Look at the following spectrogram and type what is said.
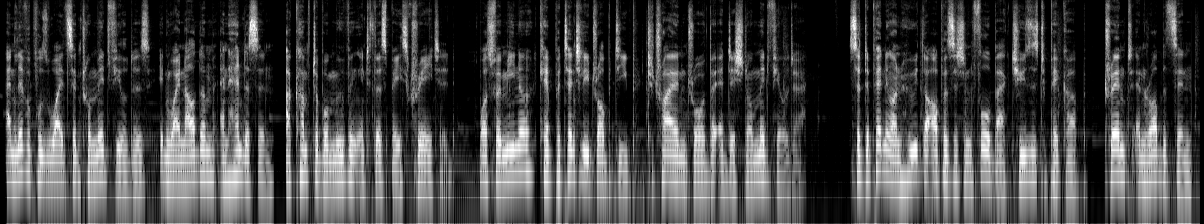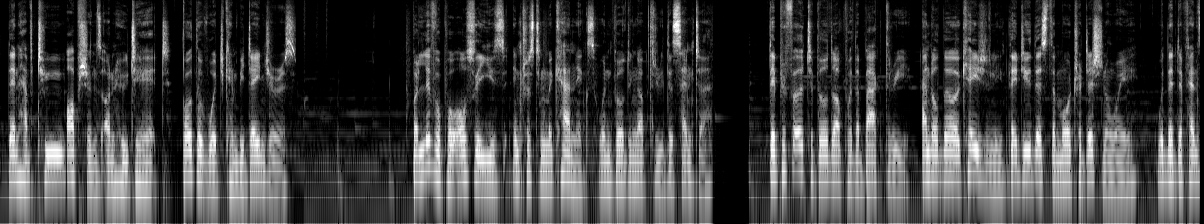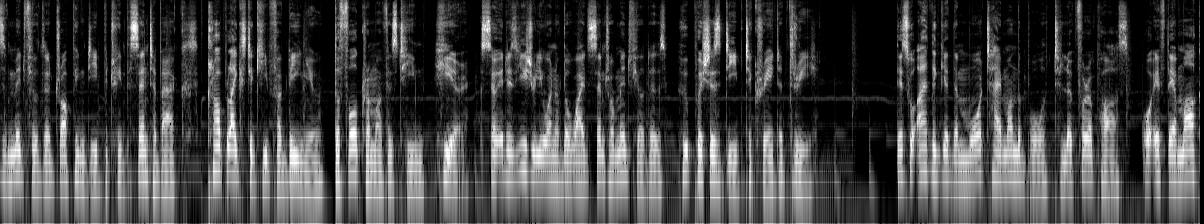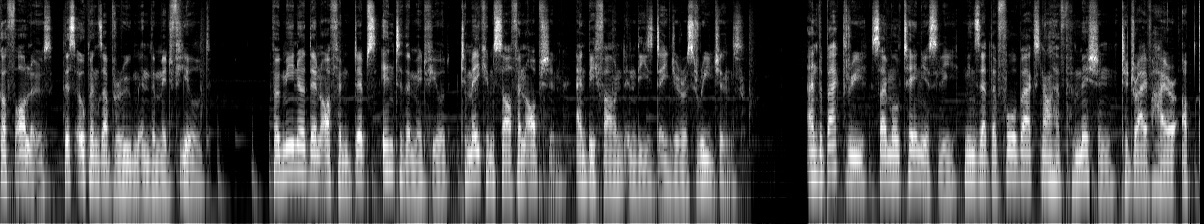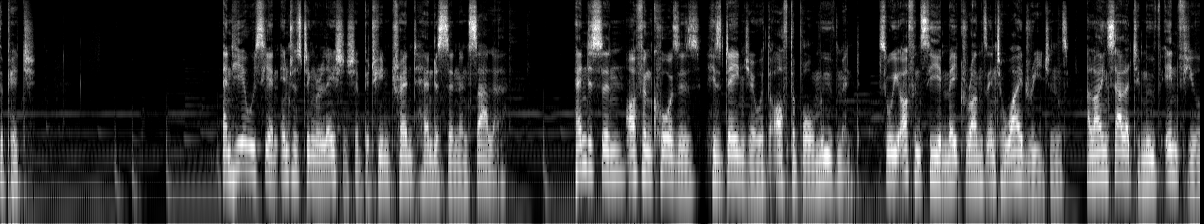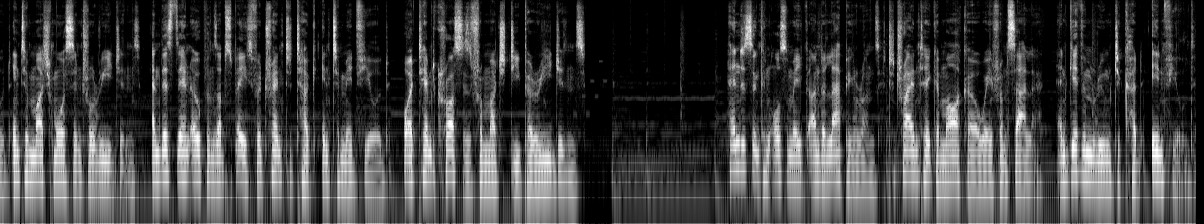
and Liverpool's wide central midfielders in Wijnaldum and Henderson are comfortable moving into the space created, whilst Firmino can potentially drop deep to try and draw the additional midfielder. So depending on who the opposition fullback chooses to pick up, Trent and Robertson then have two options on who to hit, both of which can be dangerous. But Liverpool also use interesting mechanics when building up through the centre. They prefer to build up with a back three, and although occasionally they do this the more traditional way, with the defensive midfielder dropping deep between the centre backs, Klopp likes to keep Fabinho, the fulcrum of his team, here, so it is usually one of the wide central midfielders who pushes deep to create a 3. This will either give them more time on the ball to look for a pass, or if their marker follows, this opens up room in the midfield. Firmino then often dips into the midfield to make himself an option and be found in these dangerous regions. And the back three simultaneously means that the fullbacks now have permission to drive higher up the pitch. And here we see an interesting relationship between Trent, Henderson and Salah. Henderson often causes his danger with off-the-ball movement, so we often see him make runs into wide regions, allowing Salah to move infield into much more central regions, and this then opens up space for Trent to tuck into midfield, or attempt crosses from much deeper regions. Henderson can also make underlapping runs to try and take a marker away from Salah, and give him room to cut infield.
